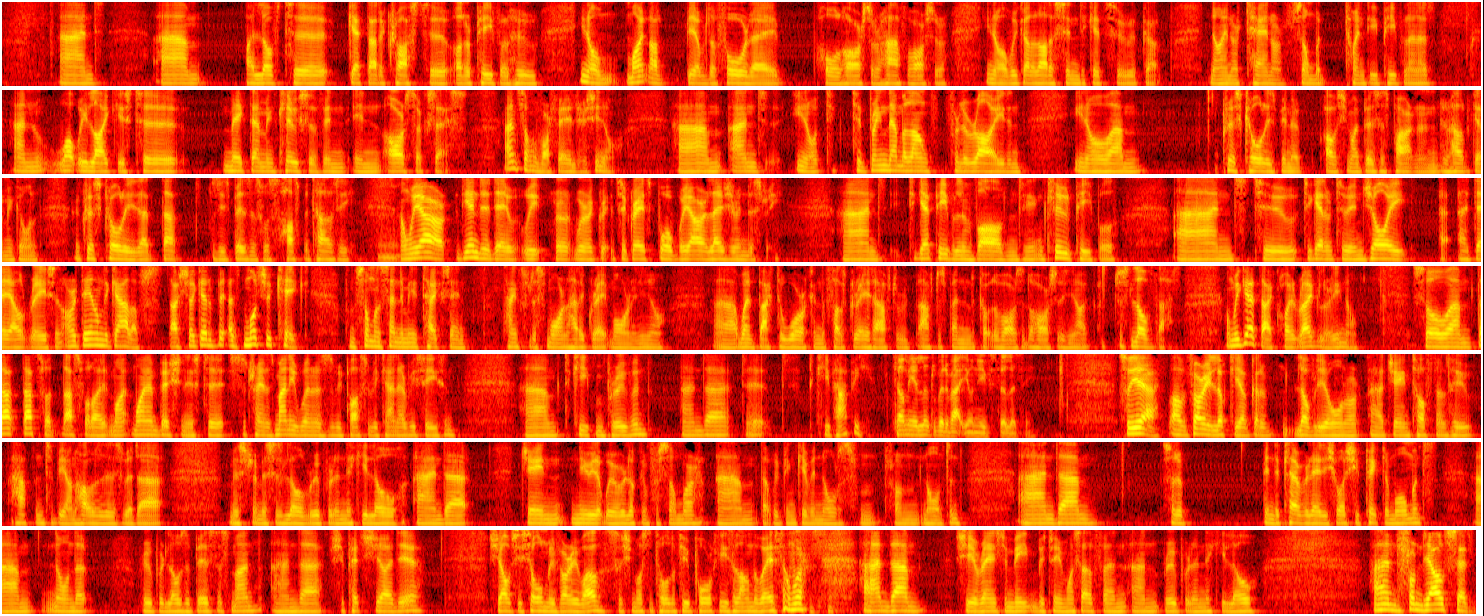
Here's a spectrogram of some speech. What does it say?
And um, I love to get that across to other people who, you know, might not be able to afford a whole horse or half a horse. Or, you know, we've got a lot of syndicates who have got nine or ten or some with 20 people in it. And what we like is to make them inclusive in, in our success and some of our failures, you know. Um, and, you know, to, to bring them along for the ride. And, you know, um, Chris Coley's been a, obviously my business partner and who helped get me going. And Chris Coley, that, that was his business was hospitality. Mm. And we are, at the end of the day, we, we're, we're a, it's a great sport. We are a leisure industry. And to get people involved and to include people and to, to get them to enjoy a, a day out racing or a day on the gallops. Actually, I get a bit, as much a kick from someone sending me a text saying, thanks for this morning, I had a great morning, you know. Uh, I uh, went back to work and felt great after after spending a couple of hours with the horses. You know, I just love that, and we get that quite regularly. You know, so um, that, that's what that's what I my, my ambition is to, is to train as many winners as we possibly can every season, um, to keep improving and uh, to, to keep happy. Tell me a little bit about your new facility. So yeah, I'm very lucky. I've got a lovely owner, uh, Jane Tufnell, who happened to be on holidays with uh, Mr. and Mrs. Lowe, Rupert and Nikki Lowe, and uh, Jane knew that we were looking for somewhere um, that we'd been given notice from from Naunton, and um, sort of being the clever lady she was, she picked a moment um, knowing that Rupert Lowe's a businessman, and uh, she pitched the idea. She obviously sold me very well, so she must have told a few porkies along the way somewhere. and um, she arranged a meeting between myself and, and Rupert and Nikki Lowe. And from the outset,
